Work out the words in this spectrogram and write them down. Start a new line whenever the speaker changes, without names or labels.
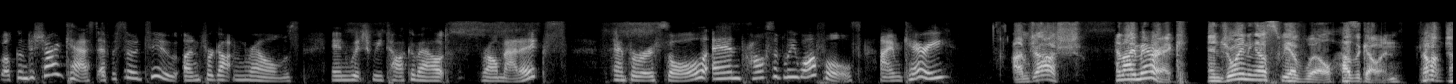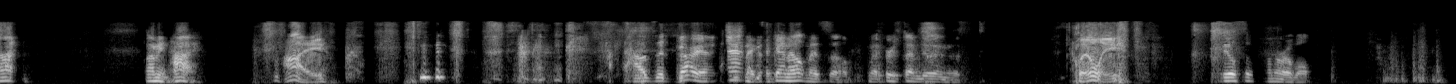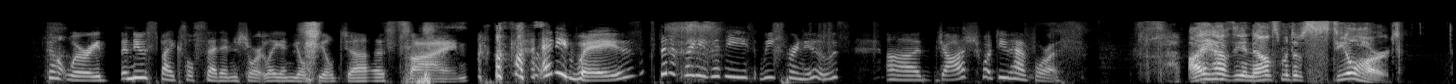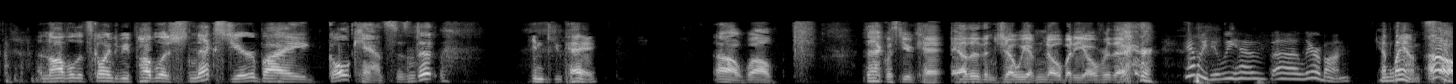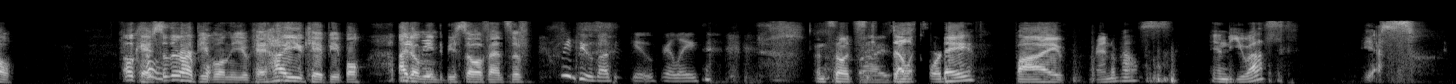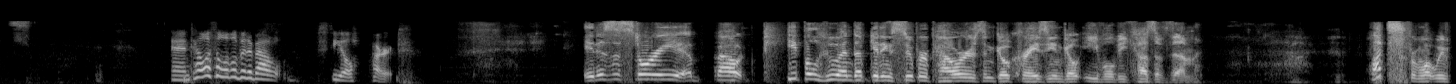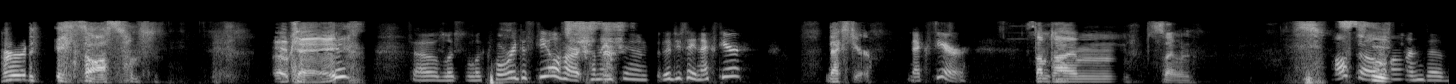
Welcome to Shardcast, Episode 2, Unforgotten Realms, in which we talk about Realmatics, Emperor Soul, and possibly waffles. I'm Carrie.
I'm Josh.
And I'm Eric. And joining us, we have Will. How's it going?
No, I'm not. I mean, hi.
Hi. How's it?
Sorry, I panicked. I can't help myself. My first time doing this.
Clearly.
Feel so vulnerable.
Don't worry, the new spikes will set in shortly and you'll feel just fine. Anyways, it's been a pretty busy week for news. Uh, Josh, what do you have for us?
I have the announcement of Steelheart, a novel that's going to be published next year by Gollancz, isn't it?
In the UK.
Oh, well, the heck with UK. Other than Joe, we have nobody over there.
Yeah, we do. We have uh, Lirabon.
And Lance.
Oh. Okay,
Oh.
so there are oh. people in the UK. Hi, UK people. I don't mean to be so offensive.
We do love you, really.
And so it's
Bye.
Delacorte by Random House in the US.
Yes.
And tell us a little bit about Steelheart.
It is a story about people who end up getting superpowers and go crazy and go evil because of them. What? From what we've heard, it's awesome.
Okay.
So look look forward to Steelheart coming soon. Did you say next year?
Next year.
Next year.
Sometime soon.
Also on the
